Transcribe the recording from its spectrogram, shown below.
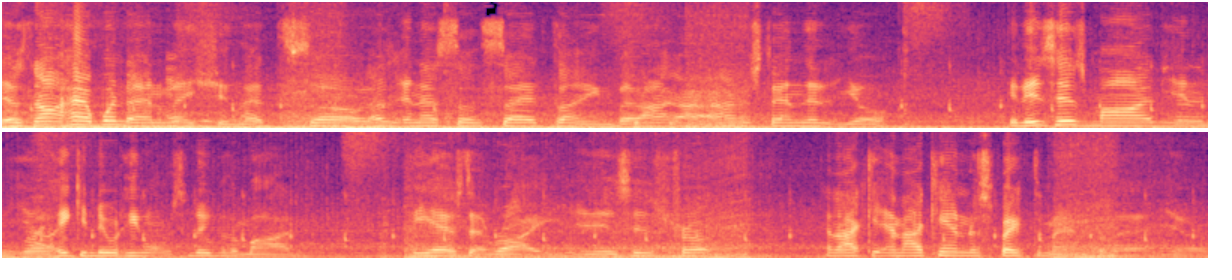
does not have window animation. That's uh, that's and that's a sad thing. But I, I I understand that you know it is his mod, and you know he can do what he wants to do with the mod. He has that right. It is his truck, and I can and I can respect the man for that. You know.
